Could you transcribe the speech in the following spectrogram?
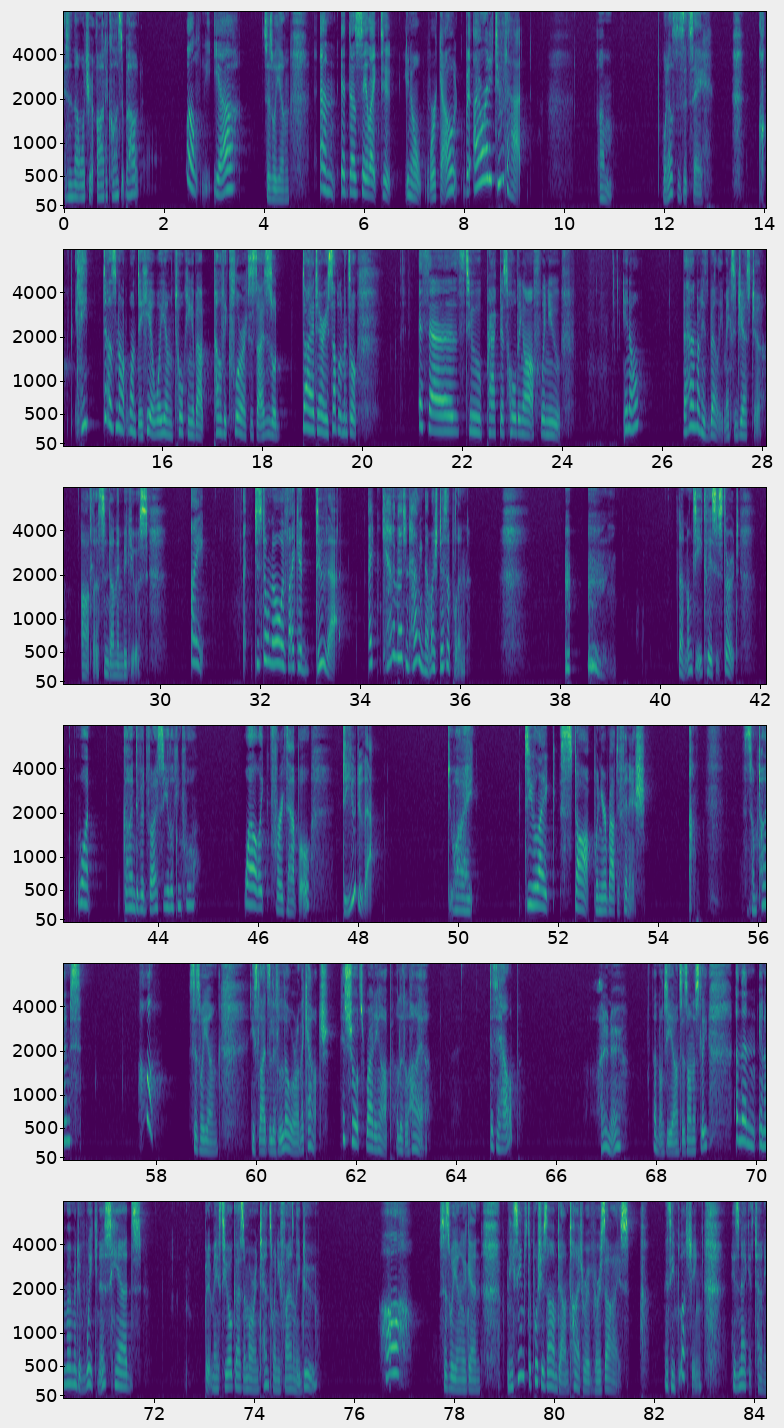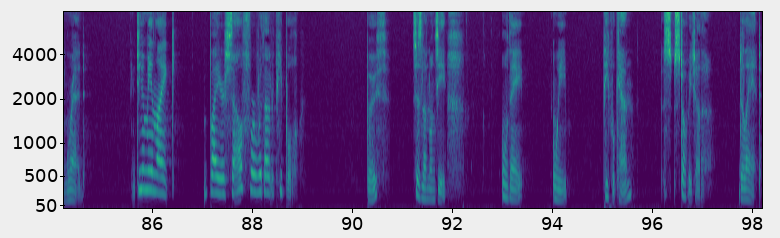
Isn't that what your article is about? Well, yeah, says Wei Ying. And it does say, like, to, you know, work out, but I already do that. Um what else does it say? Oh, he does not want to hear Wei Ying talking about pelvic floor exercises or dietary supplements or. It says to practice holding off when you. You know, The hand on his belly makes a gesture, artless and unambiguous. I. I just don't know if I could do that. I can't imagine having that much discipline. Lan Wangji clears his throat. What kind of advice are you looking for? Well, like, for example, do you do that? Do I. Do you, like, stop when you're about to finish? Sometimes? Huh, says Wei Ying. He slides a little lower on the couch, his shorts riding up a little higher. Does it help? I don't know. Lan Wangji answers honestly, and then, in a moment of weakness, he adds, But it makes the orgasm more intense when you finally do. Huh? says Wei Ying again. He seems to push his arm down tighter over his eyes. Is he blushing? His neck is turning red. Do you mean, like, by yourself or with other people? Both, says Lan Wangji. Or they, we, people can, s- stop each other, delay it,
